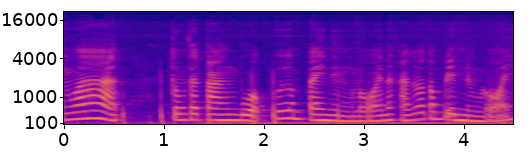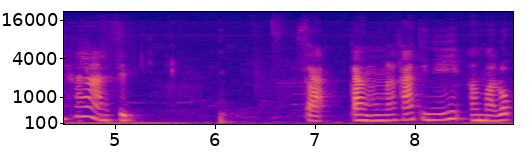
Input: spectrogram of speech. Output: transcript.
งว่า ตรงสตางค์บวกเพิ่มไปหนึ่งร้อยนะคะ ก็ต้องเป็นหนึ่งร้อยห้าสิบสตังค์นะคะ ทีนี้เอามาลบ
